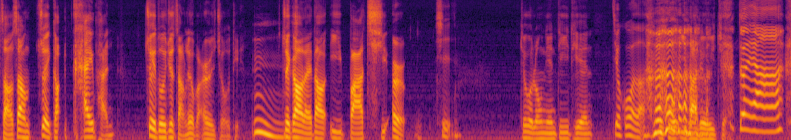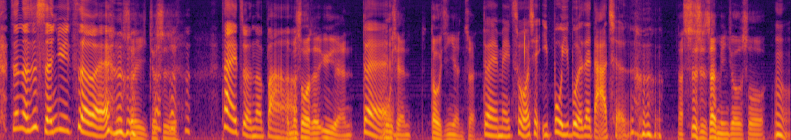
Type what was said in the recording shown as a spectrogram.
早上最高一开盘最多就涨六百二十九点，嗯，最高来到一八七二五，是，结果龙年第一天就过了，过一八六一九，对啊，真的是神预测哎，所以就是 太准了吧？我们所有的预言，对，目前都已经验证，对，没错，而且一步一步的在达成。那事实证明就是说，嗯。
